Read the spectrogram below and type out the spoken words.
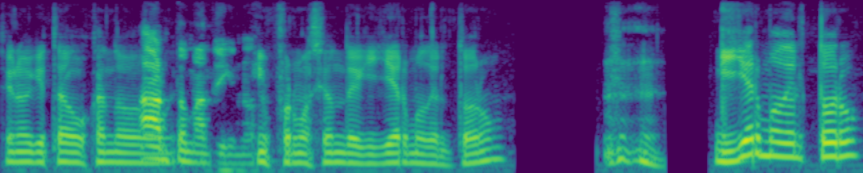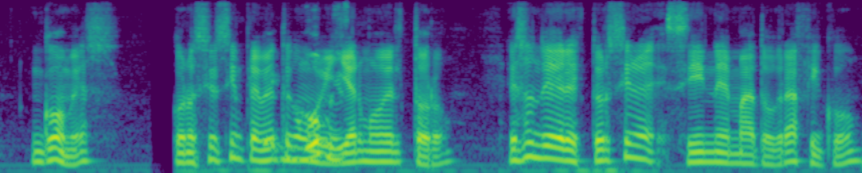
Sino que estaba buscando Harto más digno. información de Guillermo del Toro. Guillermo del Toro Gómez, conocido simplemente como Gómez. Guillermo del Toro, es un director cine- cinematográfico,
